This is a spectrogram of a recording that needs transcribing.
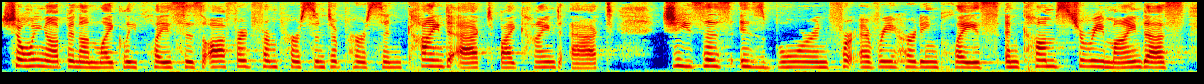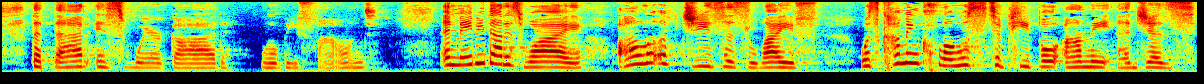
Showing up in unlikely places, offered from person to person, kind act by kind act. Jesus is born for every hurting place and comes to remind us that that is where God will be found. And maybe that is why all of Jesus' life was coming close to people on the edges,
